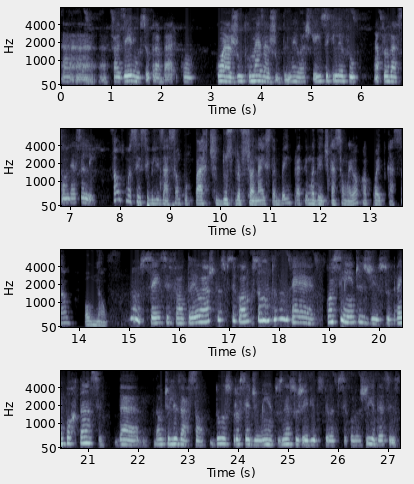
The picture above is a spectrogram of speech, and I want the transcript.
a, a fazerem o seu trabalho com, com ajuda, com mais ajuda. Né? Eu acho que é isso que levou à aprovação dessa lei. Falta uma sensibilização por parte dos profissionais também para ter uma dedicação maior com a, com a educação ou não? Não sei se falta. Eu acho que os psicólogos são muito é, conscientes disso, da importância da, da, utilização dos procedimentos né, sugeridos pela psicologia. Desses,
